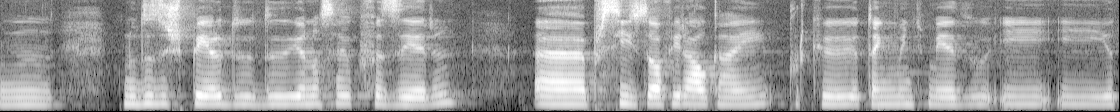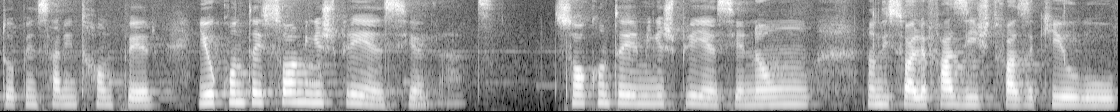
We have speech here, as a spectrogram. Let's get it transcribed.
um, no desespero de, de eu não sei o que fazer, Uh, preciso ouvir alguém porque eu tenho muito medo e, e eu estou a pensar em interromper. E eu contei só a minha experiência. Exato. Só contei a minha experiência, não, não disse, olha, faz isto, faz aquilo.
